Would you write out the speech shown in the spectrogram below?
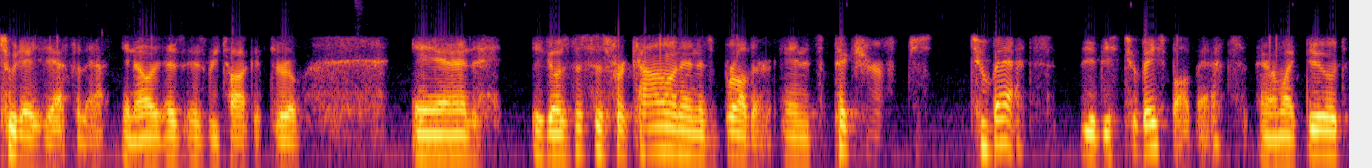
two days after that. You know, as as we talk it through, and he goes, "This is for Colin and his brother," and it's a picture of just two bats, these two baseball bats, and I'm like, dude,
